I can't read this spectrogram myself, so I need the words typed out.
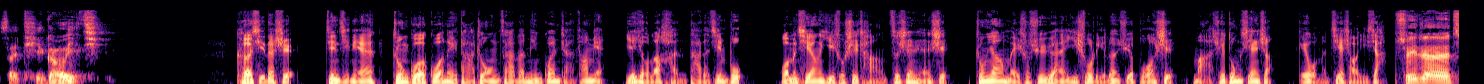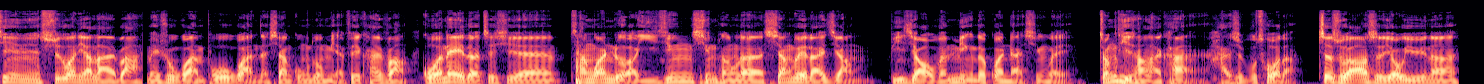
再提高一级。可喜的是，近几年中国国内大众在文明观展方面也有了很大的进步。我们请艺术市场资深人士、中央美术学院艺术理论学博士马学东先生。给我们介绍一下。随着近十多年来吧，美术馆、博物馆的向公众免费开放，国内的这些参观者已经形成了相对来讲比较文明的观展行为。整体上来看还是不错的。这主要是由于呢，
